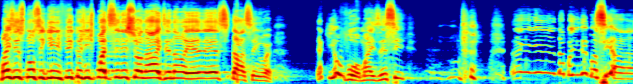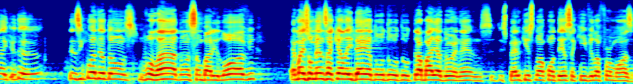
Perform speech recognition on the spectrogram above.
Mas isso não significa que a gente pode selecionar e dizer, não, esse dá, Senhor. Aqui eu vou, mas esse. dá para negociar, entendeu? De vez em quando eu dou uns, vou lá, dou uma somebody love. É mais ou menos aquela ideia do, do, do, trabalhador, né? Espero que isso não aconteça aqui em Vila Formosa,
